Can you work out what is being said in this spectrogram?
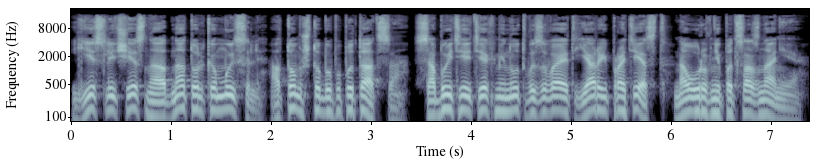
Если честно, одна только мысль о том, чтобы попытаться. Событие тех минут вызывает ярый протест на уровне подсознания.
